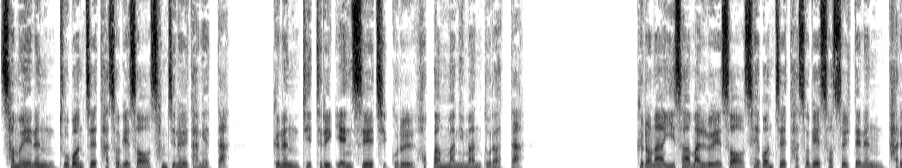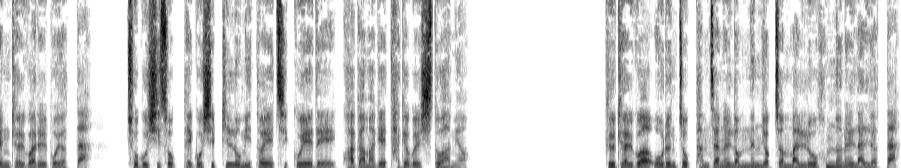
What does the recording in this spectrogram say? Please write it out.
3회에는 두 번째 타석에서 삼진을 당했다. 그는 디트릭 옌스의 직구를 헛방망이만 돌았다. 그러나 2사 만루에서 세 번째 타석에 섰을 때는 다른 결과를 보였다. 초구 시속 150km의 직구에 대해 과감하게 타격을 시도하며 그 결과 오른쪽 담장을 넘는 역전 말로 홈런을 날렸다.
